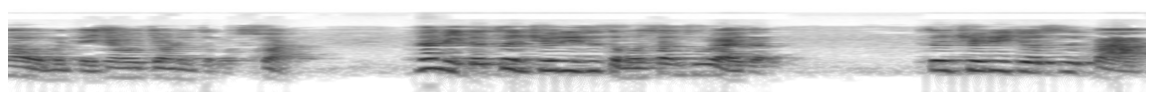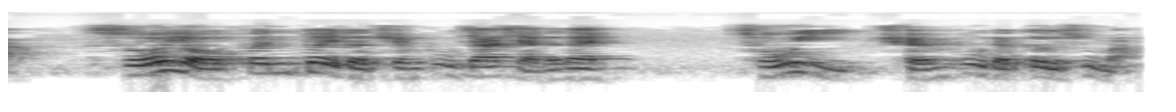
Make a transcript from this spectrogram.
那我们等一下会教你怎么算。那你的正确率是怎么算出来的？正确率就是把所有分对的全部加起来，对不对？除以全部的个数嘛。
